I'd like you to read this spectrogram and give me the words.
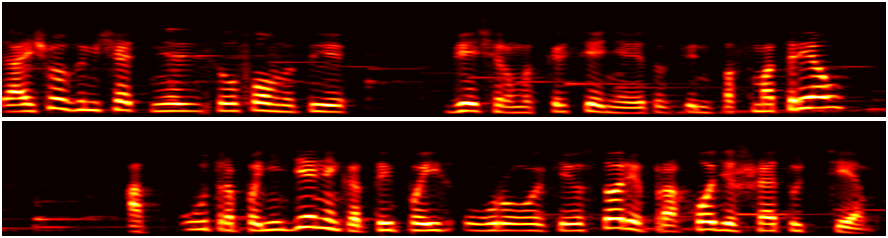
а еще замечательно, если условно ты вечером воскресенья этот фильм посмотрел, а утро понедельника ты по уроке истории проходишь эту тему.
